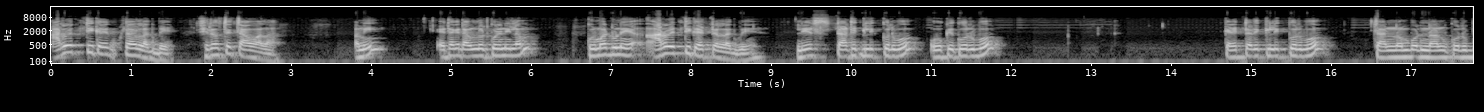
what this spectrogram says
আরও একটি ক্যারেক্টার লাগবে। সেটা হচ্ছে চাওয়ালা। আমি এটাকে ডাউনলোড করে নিলাম। ক্রোমাটুনে আরও একটি ক্যারেক্টার লাগবে। লেট স্টার্টে ক্লিক করব ওকে করব। ক্যারেক্টারে ক্লিক করব, চার নম্বর নান করব,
